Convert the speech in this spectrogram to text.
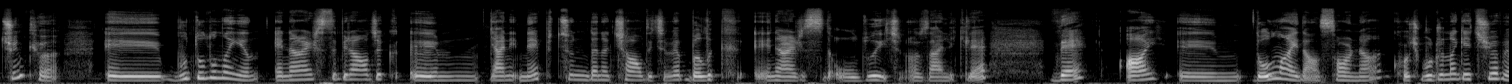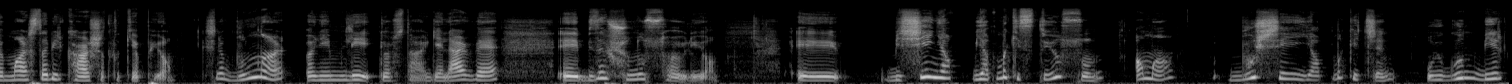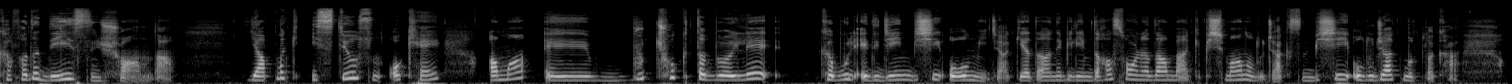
Çünkü e, bu dolunayın enerjisi birazcık e, yani Neptün'den açı aldığı için ve balık enerjisi de olduğu için özellikle ve ay e, dolunaydan sonra Koç burcuna geçiyor ve Mars'ta bir karşıtlık yapıyor. Şimdi bunlar önemli göstergeler ve e, bize şunu söylüyor. E, bir şey yap, yapmak istiyorsun ama bu şeyi yapmak için uygun bir kafada değilsin şu anda. Yapmak istiyorsun okey ama e, bu çok da böyle kabul edeceğin bir şey olmayacak ya da ne bileyim daha sonradan belki pişman olacaksın. Bir şey olacak mutlaka.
